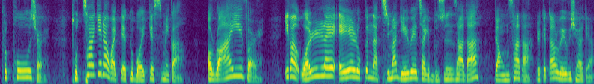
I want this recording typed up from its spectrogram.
proposal. 도착이라고 할 때 또 뭐 있겠습니까? arrival. 이건 원래 AL로 끝났지만 예외적인 무슨 사다? 명사다. 이렇게 따로 외우셔야 돼요.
